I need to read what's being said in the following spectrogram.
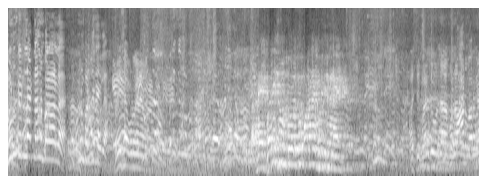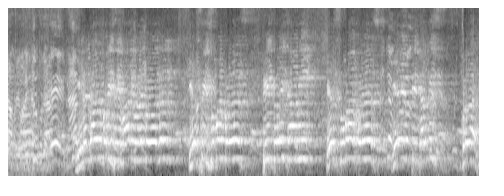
துண்டு இல்லாட்டாலும் பரவாயில்ல ஒன்றும் பிரச்சனை இல்லை. பைசா கொடுக்குறேன். பரிசு உங்களுக்கு முன்னாடி பிடிச்சிருக்கேன் இரண்டாவது பரிசை வாரி வழங்குவார்கள் S P Suman brothers D Duraisamy S Kumar brothers A M D கர்மிஸ் பிரதர்ஸ்.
